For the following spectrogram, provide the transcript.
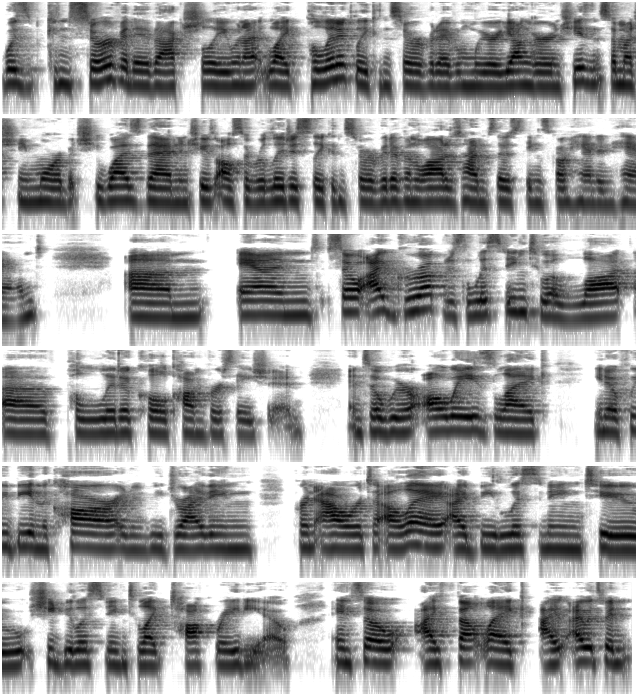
was conservative actually when I like politically conservative when we were younger and she isn't so much anymore but she was then and she was also religiously conservative and a lot of times those things go hand in hand. Um, and so I grew up just listening to a lot of political conversation. And so we were always like you know if we'd be in the car and we'd be driving for an hour to LA, I'd be listening to, she'd be listening to like talk radio. And so I felt like I, I would spend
